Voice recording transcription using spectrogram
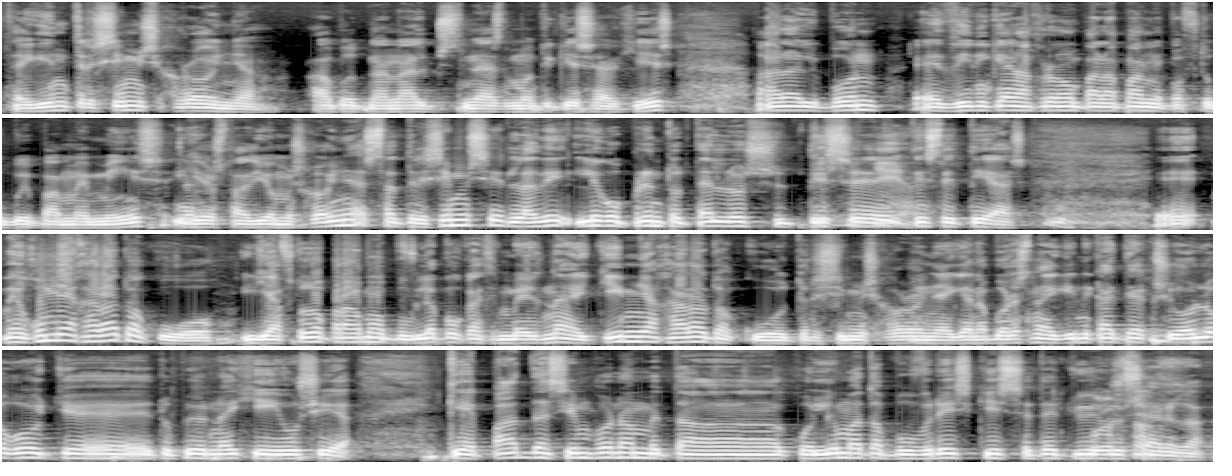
θα γίνει 3,5 χρόνια από την ανάληψη της Νέας Δημοτικής Αρχής. Άρα λοιπόν ε, δίνει και ένα χρόνο παραπάνω από αυτό που είπαμε εμείς, γύρω στα 2,5 χρόνια, στα 3,5 δηλαδή λίγο πριν το τέλος της, ε, θητείας. της θητείας. Ε, εγώ μια χαρά το ακούω. Για αυτό το πράγμα που βλέπω καθημερινά εκεί, μια χαρά το ακούω 3,5 χρόνια για να μπορέσει να γίνει κάτι αξιόλογο και το οποίο να έχει ουσία. Και πάντα σύμφωνα με τα κολλήματα που βρίσκεις σε τέτοιου είδους Μπροστά. έργα.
